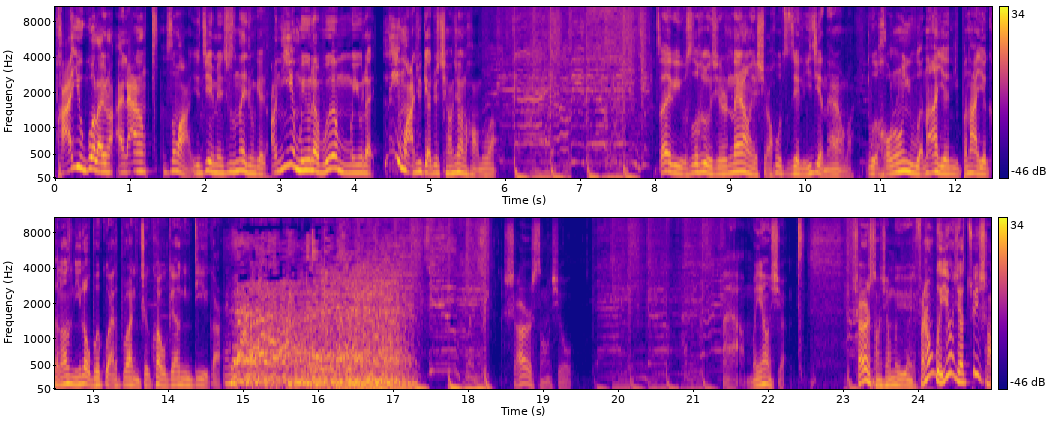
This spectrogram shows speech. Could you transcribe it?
他又过来说，哎，俩人 是吧？一见面就是那种感觉啊，你也没有了，我也没有了，立马就感觉亲近了很多。再一个，有时候其实男人也相互之间理解男人了。我好容易我拿烟，你不拿烟，可能是你老婆管的不让你抽快，我赶紧给你递一根儿。十二生肖，哎呀，没印象。十二生肖没有印象，反正我印象最深，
